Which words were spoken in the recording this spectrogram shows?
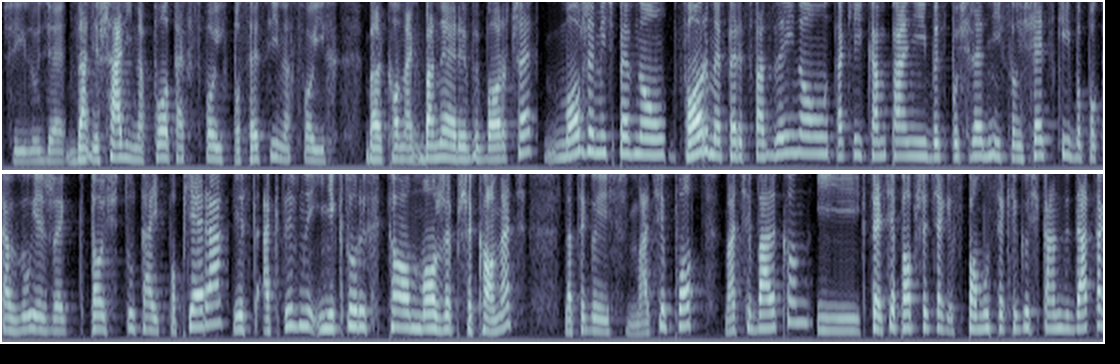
czyli ludzie zawieszali na płotach swoich posesji, na swoich balkonach banery wyborcze, może mieć pewną formę perswazyjną takiej kampanii bezpośredniej, sąsiedzkiej, bo pokazuje, że ktoś tutaj popiera, jest aktywny i niektórych to może przekonać. Dlatego jeśli macie płot, macie balkon i chcecie poprzeć, wspomóc jakiegoś kandydata,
